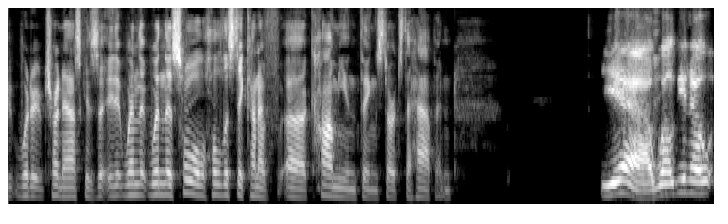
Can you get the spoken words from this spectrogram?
what i'm trying to ask is uh, when when this whole holistic kind of uh, commune thing starts to happen yeah well you know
